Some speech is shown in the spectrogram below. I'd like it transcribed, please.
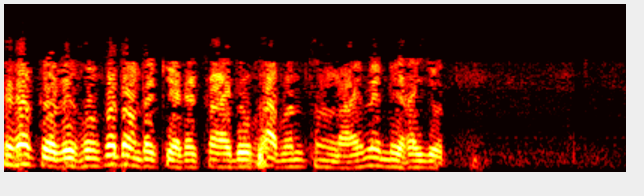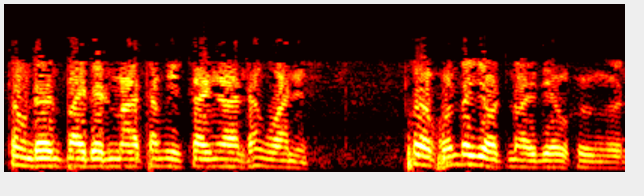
ถ้าถ้าเกิดเป็นคนก็ต้องตะเกียกตะกายดูภาพมันทั้งหลายไม่มีใครหยุด ต้องเดินไปเดินมาทำกิจการงานทั้งวัน เพื่อผลประโยชน์หน่อยเดียวคือเงิน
